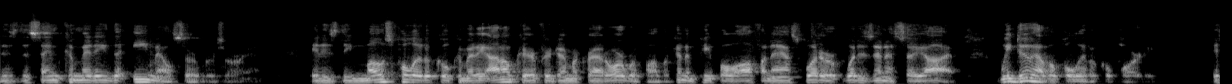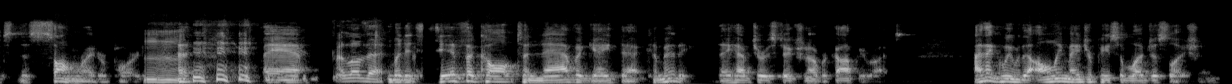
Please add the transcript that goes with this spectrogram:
It is the same committee the email servers are in. It is the most political committee. I don't care if you're Democrat or Republican. And people often ask, what are what is NSAI? We do have a political party. It's the songwriter party. Mhm. And I love that. but it's difficult to navigate that committee. They have jurisdiction over copyrights. I think we were the only major piece of legislation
